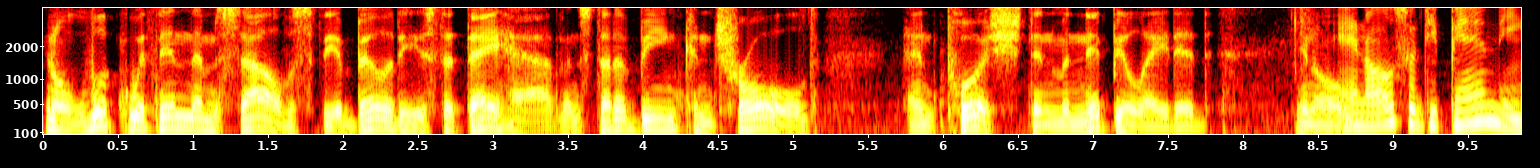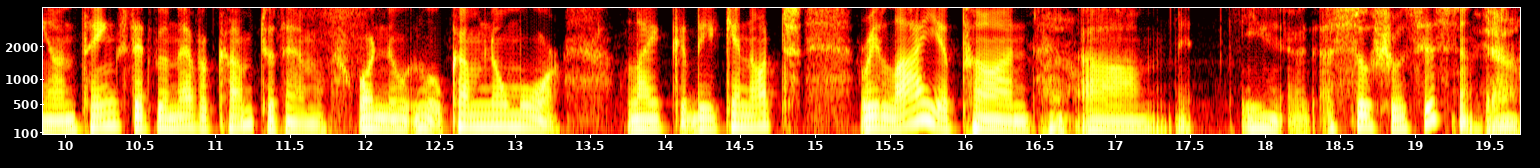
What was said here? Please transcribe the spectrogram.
you know, look within themselves the abilities that they have instead of being controlled and pushed and manipulated. You know, and also depending on things that will never come to them or no, will come no more, like they cannot rely upon um, you know, social assistance. Yeah.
